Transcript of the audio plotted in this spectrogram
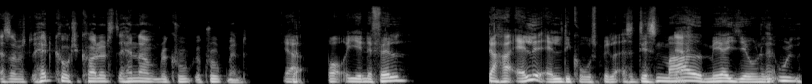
altså hvis du head coach i college, det handler om recruit, recruitment. Ja, hvor i NFL, der har alle alle de gode spillere. Altså, det er sådan meget ja. mere jævnet Ja. ja. ud.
